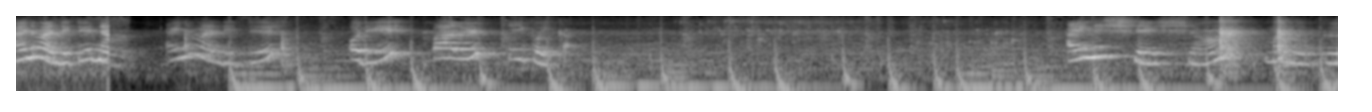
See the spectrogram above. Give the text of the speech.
അതിന് വേണ്ടിട്ട് ഞാൻ അതിന് വേണ്ടിട്ട് ഒരു പാൽ കേക്ക് ഒഴിക്കാം അതിന് ശേഷം നമുക്ക്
